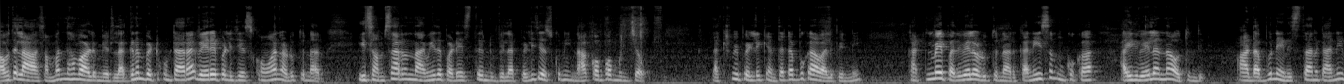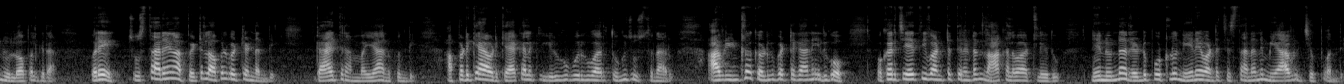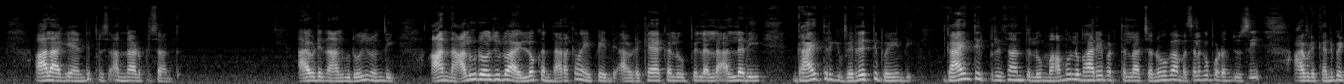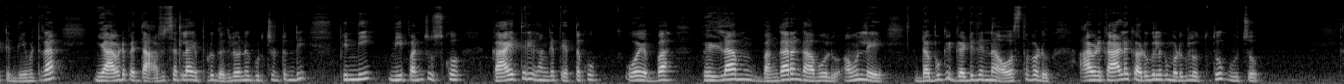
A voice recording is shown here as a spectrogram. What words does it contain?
అవతల ఆ సంబంధం వాళ్ళు మీరు లగ్నం పెట్టుకుంటారా? వేరే పెళ్ళి చేసుకోమని అడుగుతున్నారు. ఈ సంసారం నా మీద పడేస్తే నువ్వు ఇలా పెళ్ళి చేసుకుని నా కొంప ముంచావు. లక్ష్మి పెళ్ళికి ఎంత డబ్బు కావాలి పిన్ని? కట్నమే పదివేలు అడుగుతున్నారు. కనీసం ఇంకొక ఐదు వేలన్నా అవుతుంది. ఆ డబ్బు నేను ఇస్తాను కానీ నువ్వు లోపలికి రా. ఒరే చూస్తారే ఆ పెట్టి లోపల పెట్టండి అంది. గాయత్రి అమ్మయ్య అనుకుంది. అప్పటికే ఆవిడ కేకలకి ఇరుగు పురుగు వారు తొంగి చూస్తున్నారు. ఆవిడ ఇంట్లోకి అడుగు పెట్టగానే ఇదిగో ఒకరి చేతి వంట తినడం నాకు అలవాట్లేదు. నేనున్న రెండు పూట్లు నేనే వంట చేస్తానని మీ ఆవిడకి చెప్పు అంది. అలాగే అంది అన్నాడు ప్రశాంత్. ఆవిడ నాలుగు రోజులు ఉంది ఆ నాలుగు రోజులు ఆ ఇళ్ళొక నరకం అయిపోయింది. ఆవిడ కేకలు పిల్లల అల్లరి గాయత్రికి వెర్రెత్తిపోయింది. గాయత్రి ప్రశాంతులు మామూలు భార్యభర్తల్లా చనువుగా మసలకపోవడం చూసి ఆవిడ కనిపెట్టింది ఏమిట్రా? నీ ఆవిడ పెద్ద ఆఫీసర్లా ఎప్పుడు గదిలోనే కూర్చుంటుంది. పిన్ని నీ పని చూసుకో. గాయత్రి సంగతి ఎత్తకు. ఓ అబ్బా పెళ్ళాం బంగారం కాబోలు. అవునులే డబ్బుకి గడ్డి తిన్న అవస్థపడు. ఆవిడ కాళ్ళకి అడుగులకు మడుగులు ఒత్తుతూ కూర్చో.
